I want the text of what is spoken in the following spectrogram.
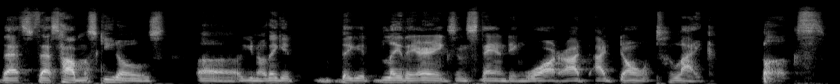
that's that's how mosquitoes, uh, you know, they get they lay their eggs in standing water. I I don't like bugs.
